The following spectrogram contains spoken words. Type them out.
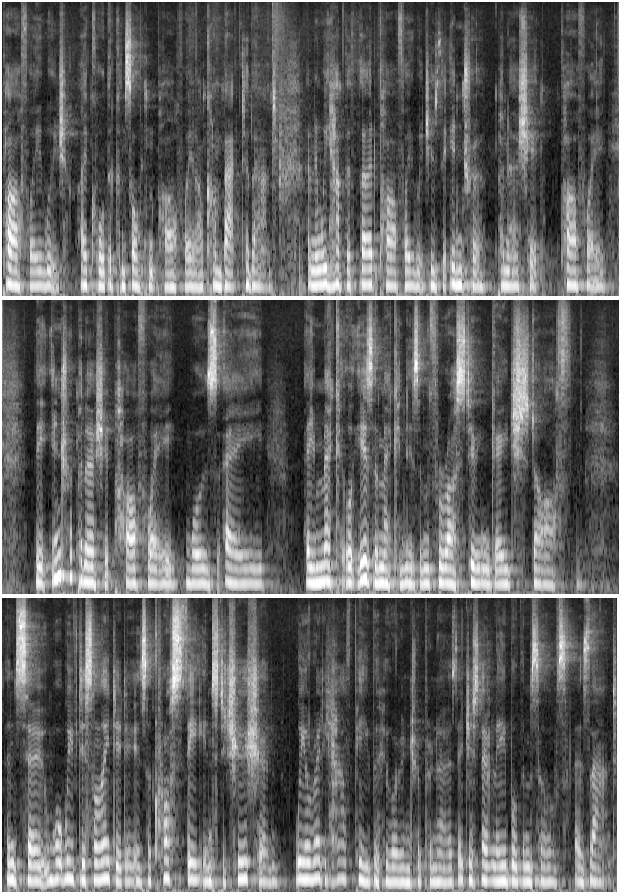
pathway, which I call the consultant pathway, and I'll come back to that. And then we have the third pathway, which is the intrapreneurship pathway. The intrapreneurship pathway was a, a mecha- or is a mechanism for us to engage staff. And so what we've decided is across the institution, we already have people who are entrepreneurs. They just don't label themselves as that.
